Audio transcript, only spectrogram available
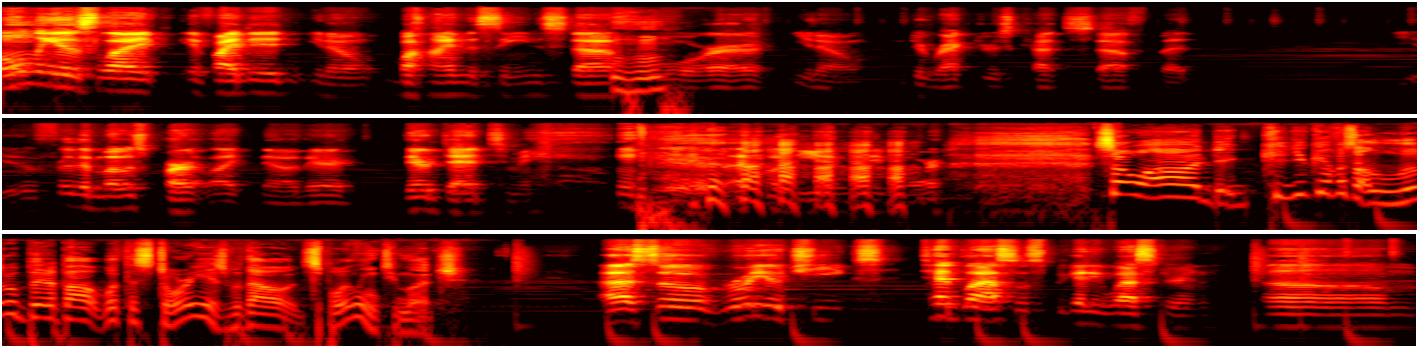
only as like if I did, you know, behind the scenes stuff Mhm. or you know, director's cut stuff. But you know, for the most part, like no, they're they're dead to me. I don't need them anymore. So, uh, can you give us a little bit about what the story is without spoiling too much? Uh, so Royo Cheeks, Ted Lasso Spaghetti Western. Um,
